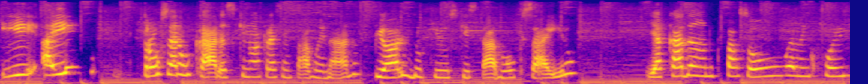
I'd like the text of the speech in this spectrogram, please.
E aí trouxeram caras que não acrescentavam em nada, piores do que os que estavam ou que saíram. E a cada ano que passou, o elenco foi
